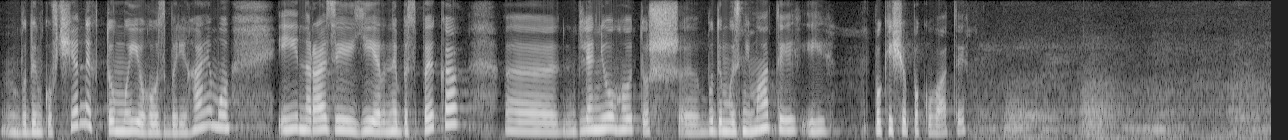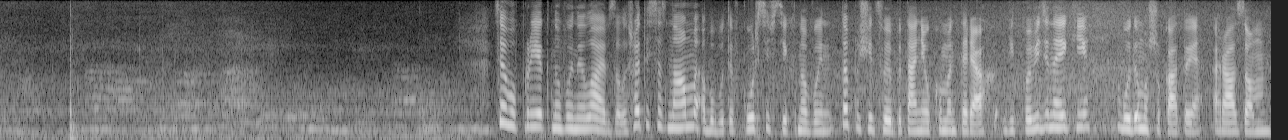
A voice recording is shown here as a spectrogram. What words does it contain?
будинку вчених, то ми його зберігаємо. І наразі є небезпека е, для нього, тож е, будемо знімати і поки що пакувати. Це був проєкт Новини Лайв. Залишайтеся з нами, аби бути в курсі всіх новин. Та пишіть свої питання у коментарях, відповіді на які будемо шукати разом.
